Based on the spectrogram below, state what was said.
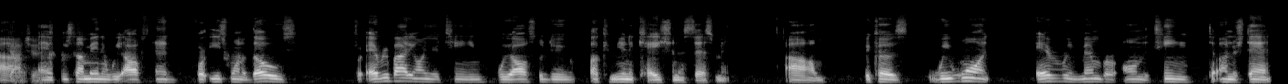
Uh, gotcha. And we come in and we also, and for each one of those, for everybody on your team, we also do a communication assessment um, because we want every member on the team to understand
